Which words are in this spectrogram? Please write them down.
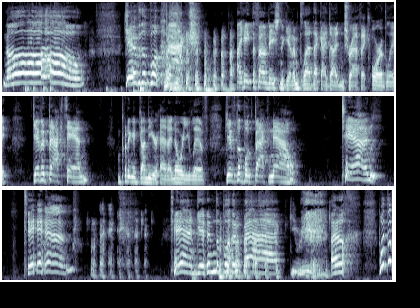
No! Give the book back! I hate the Foundation again. I'm glad that guy died in traffic horribly. Give it back, Tan! I'm putting a gun to your head. I know where you live. Give the book back now! Tan! Tan! Tan, give him the book back! Keep reading. I don't. What the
